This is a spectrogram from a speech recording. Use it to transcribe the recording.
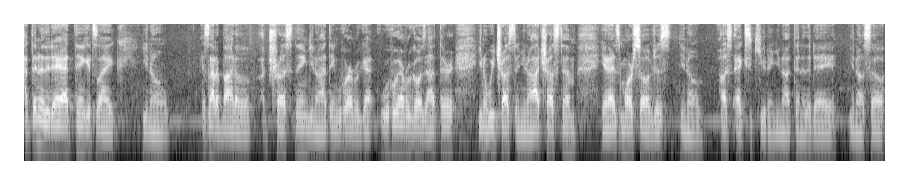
at the end of the day, I think it's like you know, it's not about a, a trust thing. You know, I think whoever got whoever goes out there, you know, we trust them. You know, I trust them. You know, it's more so of just you know us executing. You know, at the end of the day, you know, so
